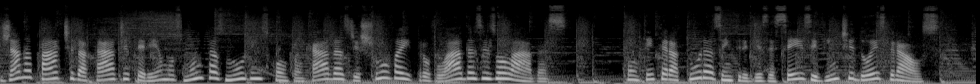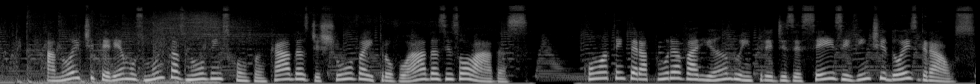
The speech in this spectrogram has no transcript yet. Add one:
Já na parte da tarde teremos muitas nuvens com pancadas de chuva e trovoadas isoladas. Com temperaturas entre 16 e 22 graus. À noite teremos muitas nuvens com pancadas de chuva e trovoadas isoladas. Com a temperatura variando entre 16 e 22 graus.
